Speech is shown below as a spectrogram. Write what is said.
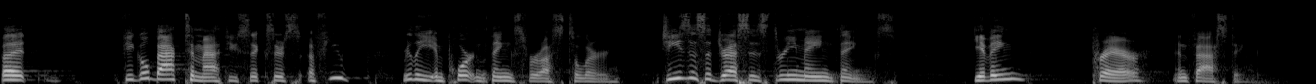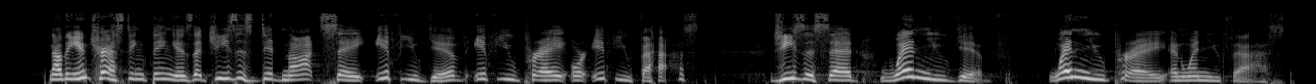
But if you go back to Matthew 6, there's a few really important things for us to learn. Jesus addresses three main things giving, prayer, and fasting. Now, the interesting thing is that Jesus did not say, if you give, if you pray, or if you fast. Jesus said, when you give, when you pray, and when you fast.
